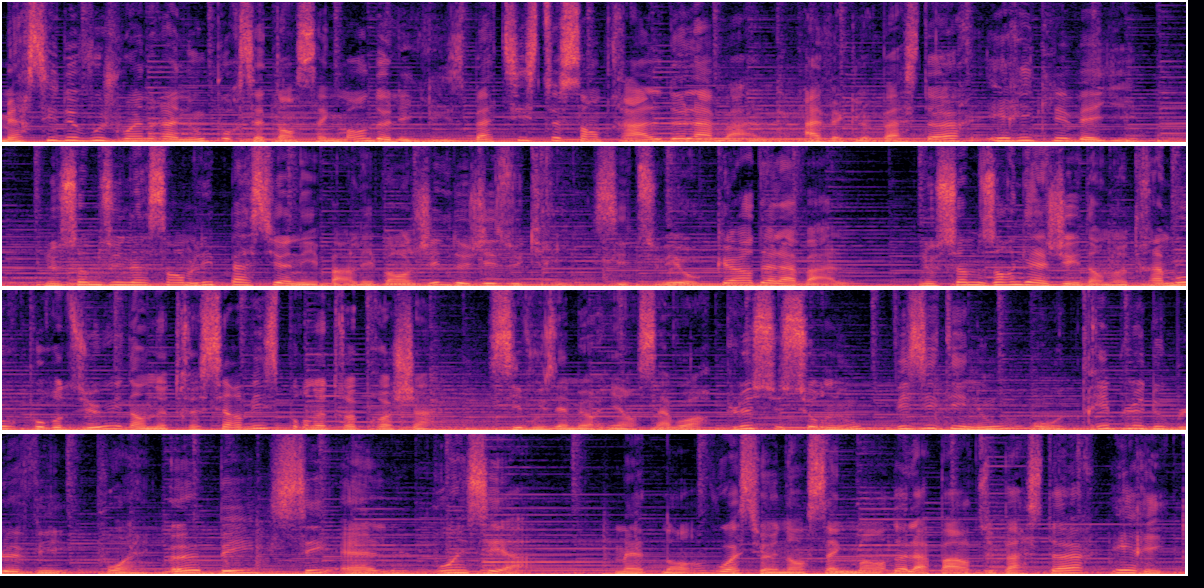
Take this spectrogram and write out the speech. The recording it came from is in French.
Merci de vous joindre à nous pour cet enseignement de l'Église baptiste centrale de Laval avec le pasteur Éric Léveillé. Nous sommes une assemblée passionnée par l'Évangile de Jésus-Christ, située au cœur de Laval. Nous sommes engagés dans notre amour pour Dieu et dans notre service pour notre prochain. Si vous aimeriez en savoir plus sur nous, visitez-nous au www.ebcl.ca. Maintenant, voici un enseignement de la part du pasteur Éric.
